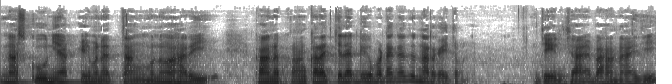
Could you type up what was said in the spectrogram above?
නස්කූනියක් එහෙම නැත්නම් මොනවා හරි කාන කරච්චලක් එක පටන් ගත්තොත් නරකයි තමයි. ඒ නිසා භාවනාදී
